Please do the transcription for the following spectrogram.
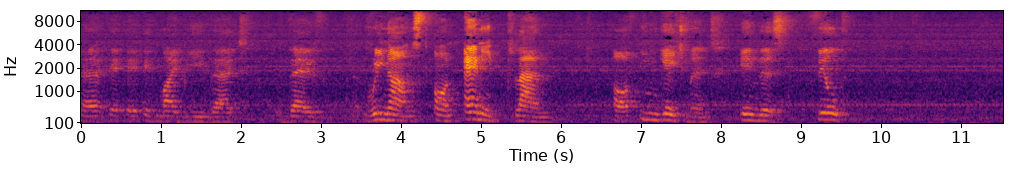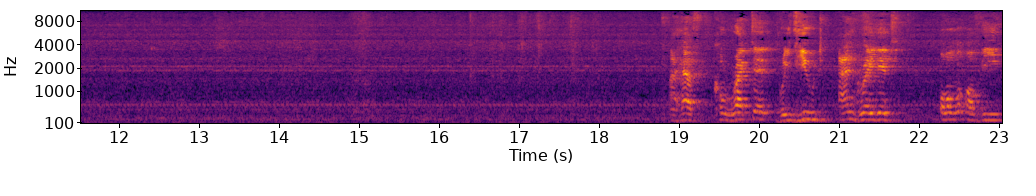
Uh, it, it might be that they've renounced on any plan of engagement in this field. I have corrected, reviewed, and graded all of the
